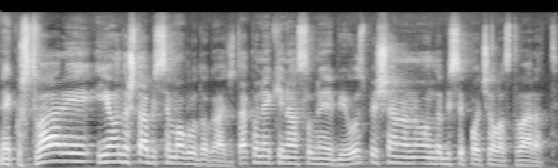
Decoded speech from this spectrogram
neku stvari i onda šta bi se moglo događati. Ako neki naslov ne bi bio uspješan, onda bi se počela stvarati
